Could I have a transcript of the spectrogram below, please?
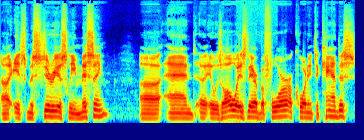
Uh, it's mysteriously missing, uh, and uh, it was always there before, according to Candace,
